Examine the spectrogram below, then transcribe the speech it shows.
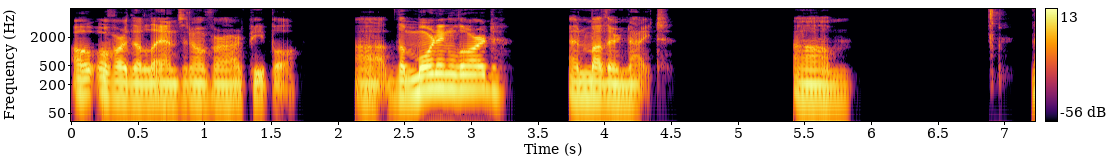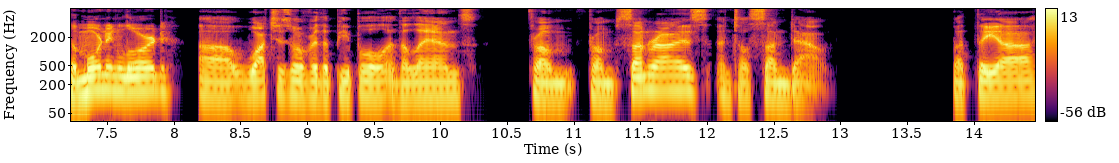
over the lands and over our people. Uh, the Morning Lord and Mother Night. Um, the Morning Lord uh, watches over the people and the lands from from sunrise until sundown. But they uh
